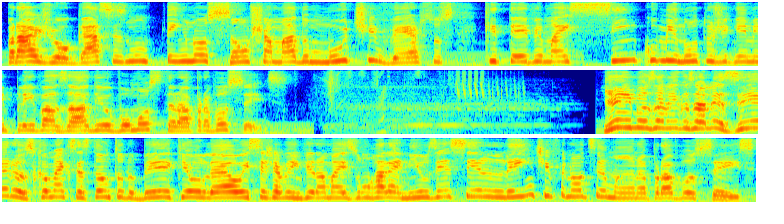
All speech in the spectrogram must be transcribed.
Para jogar, vocês não têm noção, chamado Multiversos, que teve mais 5 minutos de gameplay vazado e eu vou mostrar para vocês. E aí, meus amigos alezeiros, como é que vocês estão? Tudo bem? Aqui é o Léo e seja bem-vindo a mais um Ralé News. Excelente final de semana pra vocês.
